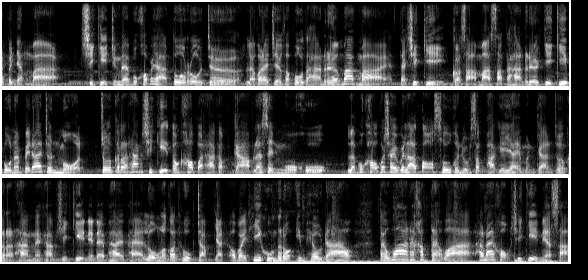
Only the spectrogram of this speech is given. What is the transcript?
ศเป็นอย่างมาก ชิกิจึงได้บุกเข้าไปหาตัวโรเจอร์ แล้วก็ได้เจอกับพวกทหารเรือมากมาย แต่ชิกิก็สามารถซัดทหารเรือกีกี้พวกนั้นไปได้จนหมด จนกระทั่งชิกิต้องเข้าปะทะกับกราฟและเซนโงคุ และพวกเขาก็ใช้เวลาต่อสู้กันอยู่สักพักใหญ่ๆเหมือนกันจนกระทั่งนะครับชิกิเนี่ยได้พ่ายแพ้ลงแล้วก็ถูกจับยัดเอาไว้ที่คุกนรกอิมเพลดาวแต่ว่านะครับแต่ว่าทางด้านของชิกิเนี่ยสา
